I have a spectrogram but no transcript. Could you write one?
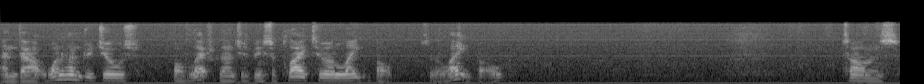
and that 100 joules of electrical energy is being supplied to a light bulb. So the light bulb turns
